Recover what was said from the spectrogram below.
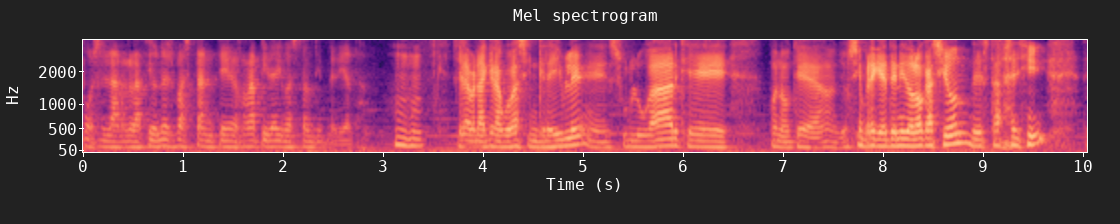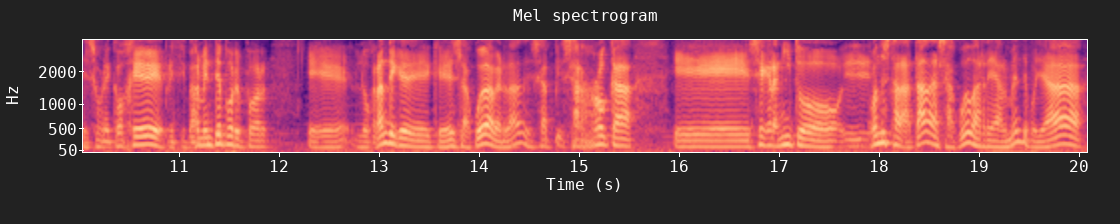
pues la relación es bastante rápida y bastante inmediata. Sí, la verdad que la cueva es increíble, es un lugar que bueno, que ah, yo siempre que he tenido la ocasión de estar allí, te sobrecoge principalmente por, por eh, lo grande que, es la cueva, ¿verdad? Esa, roca, eh, ese granito. Eh, ¿Cuándo está datada esa cueva realmente? Pues ya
